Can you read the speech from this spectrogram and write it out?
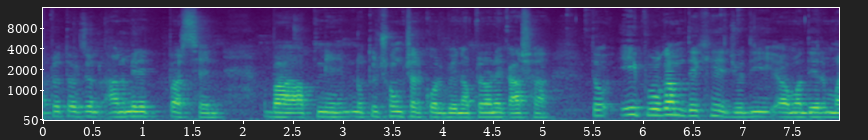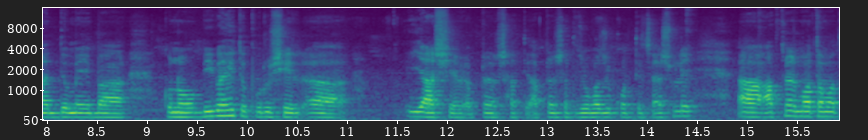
আপনি তো একজন আনমেরিড পারসন বা আপনি নতুন সংসার করবেন আপনার অনেক আশা। তো এই প্রোগ্রাম দেখে যদি আমাদের মাধ্যমে বা কোনো বিবাহিত পুরুষের ই আসে আপনার সাথে আপনার সাথে যোগাযোগ করতে চায় আসলে আপনার মতামত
